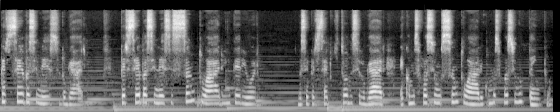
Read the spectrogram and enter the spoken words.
Perceba-se nesse lugar, perceba-se nesse santuário interior. Você percebe que todo esse lugar é como se fosse um santuário, como se fosse um templo.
